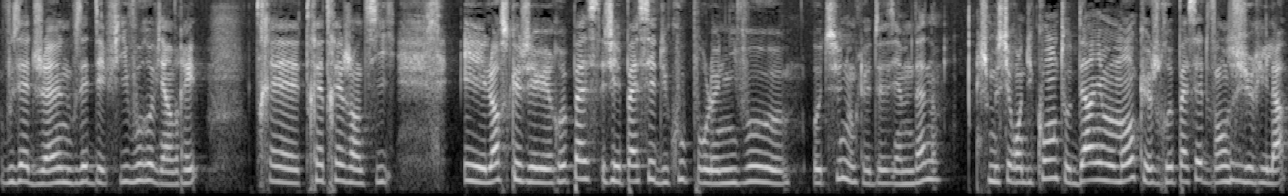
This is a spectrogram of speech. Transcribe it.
vous êtes jeunes, vous êtes des filles, vous reviendrez. Très très très gentil. Et lorsque j'ai repassé, j'ai passé du coup pour le niveau euh, au-dessus, donc le deuxième dan, je me suis rendu compte au dernier moment que je repassais devant ce jury-là.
